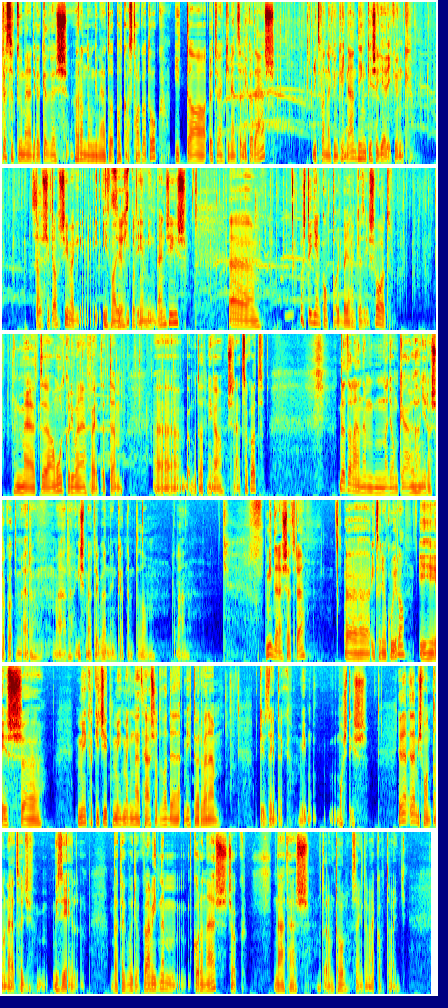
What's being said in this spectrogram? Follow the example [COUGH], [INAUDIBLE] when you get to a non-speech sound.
Köszöntünk benneteket, kedves Random Generator podcast hallgatók. Itt a 59. adás. Itt van nekünk egy Nádink és egy Erikünk. Tapsi, tapsi, meg itt vagyok itt én, mint Benji is. Ö, most egy ilyen kompakt bejelentkezés volt, mert a múltkoriban elfejtettem ö, bemutatni a srácokat, de talán nem nagyon kell annyira sokat, mert már ismertek bennünket, nem tudom, talán. Minden esetre uh, itt vagyunk újra, és uh, még ha kicsit még megnátásodva, de még törve nem. Képzeljétek, még most is. Ja, nem, nem is mondtam, lehet, hogy izé beteg vagyok. Amit nem koronás, csak náthás mutaromtól. Szerintem elkaptam egy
